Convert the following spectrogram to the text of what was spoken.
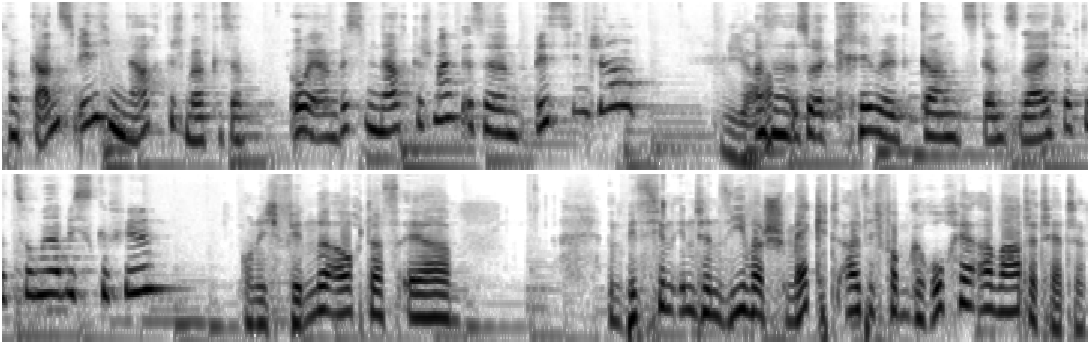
so ganz wenig im Nachgeschmack ist er. Oh ja, ein bisschen im Nachgeschmack ist er ein bisschen scharf. Ja. Also, also er kribbelt ganz, ganz leicht auf der Zunge, habe ich das Gefühl. Und ich finde auch, dass er ein bisschen intensiver schmeckt, als ich vom Geruch her erwartet hätte.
